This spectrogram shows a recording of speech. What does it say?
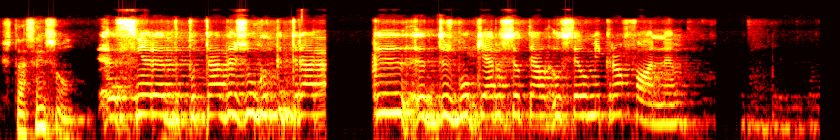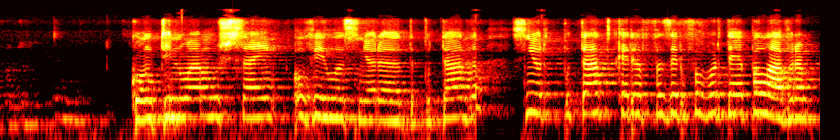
Está sem som. A senhora deputada julgo que terá que eh, desbloquear o seu, tel, o seu microfone. Continuamos sem ouvi-la, senhora deputada. Senhor deputado, queira fazer o favor, tem a palavra.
